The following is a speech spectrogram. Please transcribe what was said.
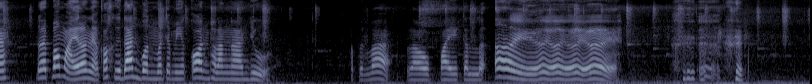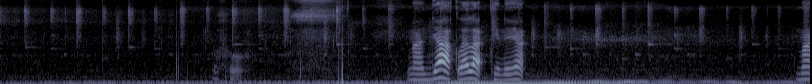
นะ โดยเป้าหมายเราเนี่ยก็คือด้านบนมันจะมีก้อนพลังงานอยู่ เอาเป็นว่าเราไปกันเลยเอ้ยเอ้ยเอ้ยเอ้ยเอ้ยงานยากแล้วล่ะทีนี้มา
